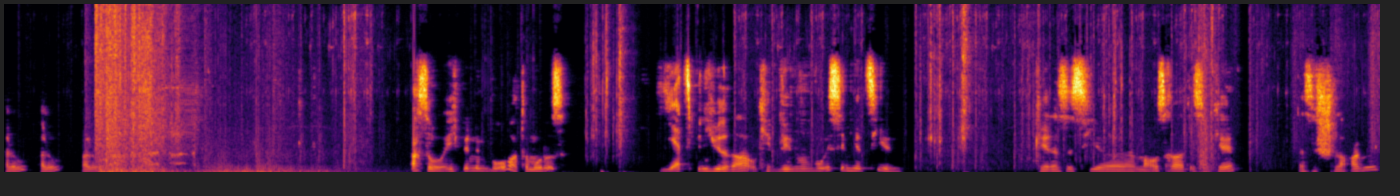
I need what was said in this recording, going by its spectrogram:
Hallo? Hallo? Hallo? Ach so, ich bin im Beobachtermodus. Jetzt bin ich wieder da. Okay, wo, wo ist denn hier Zielen? Okay, das ist hier Mausrad, ist okay. Das ist Schlagen.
